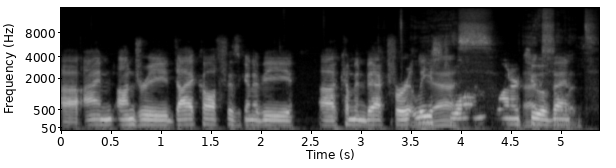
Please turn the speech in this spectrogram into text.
Uh, I'm Andrei Diakov is going to be uh, coming back for at least Yes. one, one or two Excellent. events.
